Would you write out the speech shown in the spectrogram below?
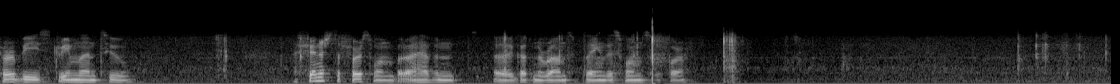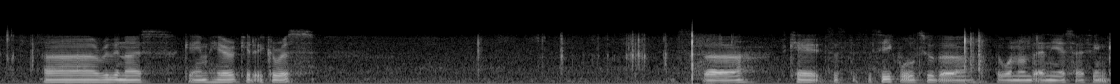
Kirby's Dream Land 2. I finished the first one, but I haven't uh, gotten around to playing this one so far. Uh, really nice game here, Kid Icarus. It's the it's, it's the sequel to the the one on the NES, I think.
